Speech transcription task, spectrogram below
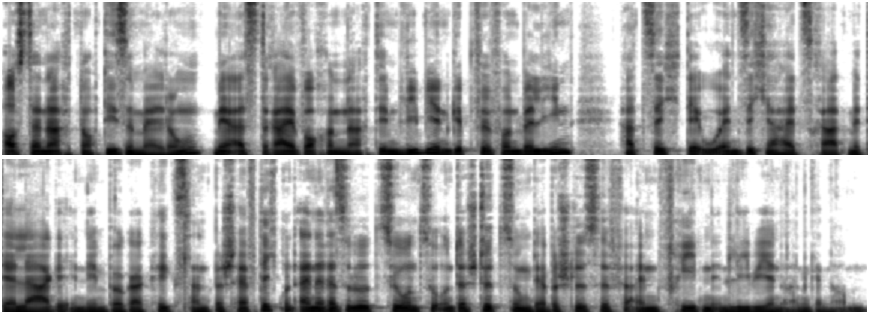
Aus der Nacht noch diese Meldung. Mehr als drei Wochen nach dem Libyen-Gipfel von Berlin hat sich der UN-Sicherheitsrat mit der Lage in dem Bürgerkriegsland beschäftigt und eine Resolution zur Unterstützung der Beschlüsse für einen Frieden in Libyen angenommen.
